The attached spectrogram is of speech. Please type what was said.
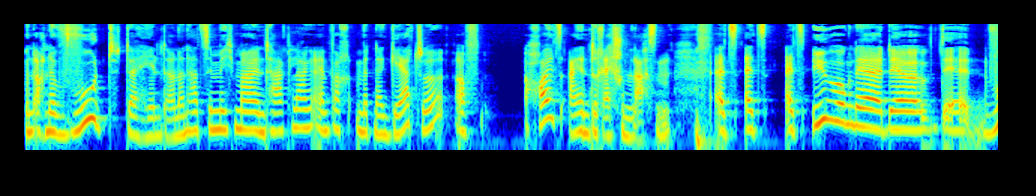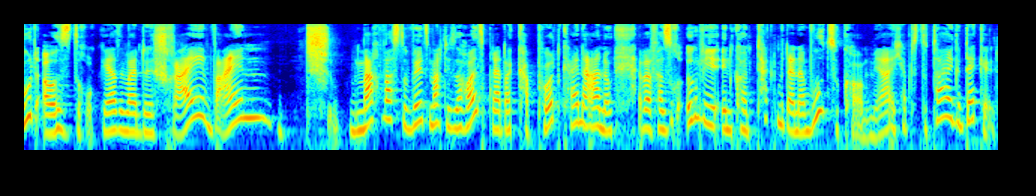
und auch eine Wut dahinter. Und dann hat sie mich mal einen Tag lang einfach mit einer Gerte auf Holz eindreschen lassen. Als, als, als Übung der, der, der Wutausdruck. Ja, sie meinte, schrei, wein, mach was du willst, mach diese Holzbretter kaputt, keine Ahnung. Aber versuch irgendwie in Kontakt mit deiner Wut zu kommen, ja. Ich habe das total gedeckelt.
